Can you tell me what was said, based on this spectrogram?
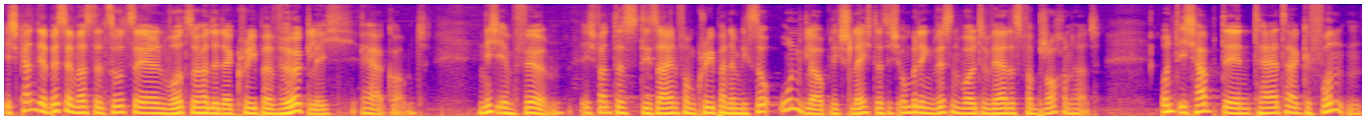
Ich kann dir ein bisschen was dazu zählen, wo zur Hölle der Creeper wirklich herkommt. Nicht im Film. Ich fand das Design vom Creeper nämlich so unglaublich schlecht, dass ich unbedingt wissen wollte, wer das verbrochen hat. Und ich habe den Täter gefunden.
